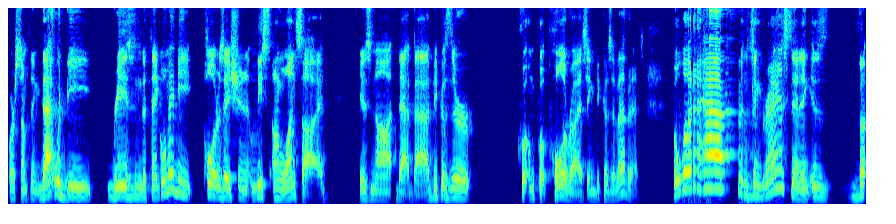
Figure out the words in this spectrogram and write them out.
or something, that would be reason to think, well, maybe polarization, at least on one side, is not that bad because they're quote unquote polarizing because of evidence. But what happens in grandstanding is the,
